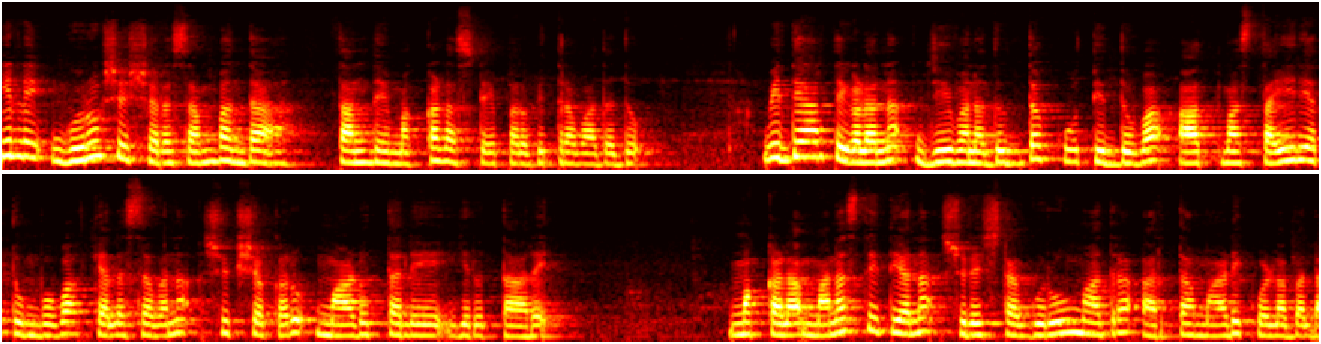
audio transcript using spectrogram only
ಇಲ್ಲಿ ಗುರು ಶಿಷ್ಯರ ಸಂಬಂಧ ತಂದೆ ಮಕ್ಕಳಷ್ಟೇ ಪವಿತ್ರವಾದದ್ದು. ವಿದ್ಯಾರ್ಥಿಗಳನ್ನು ಜೀವನದುದ್ದಕ್ಕೂ ತಿದ್ದುವ, ಆತ್ಮಸ್ಥೈರ್ಯ ತುಂಬುವ ಕೆಲಸವನ್ನು ಶಿಕ್ಷಕರು ಮಾಡುತ್ತಲೇ ಇರುತ್ತಾರೆ. ಮಕ್ಕಳ ಮನಸ್ಥಿತಿಯನ್ನು ಶ್ರೇಷ್ಠ ಗುರು ಮಾತ್ರ ಅರ್ಥ ಮಾಡಿಕೊಳ್ಳಬಲ್ಲ.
